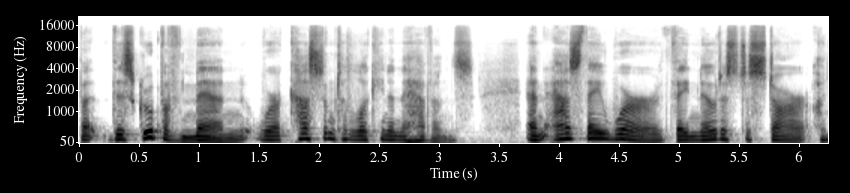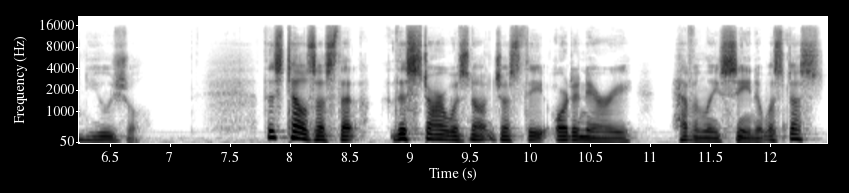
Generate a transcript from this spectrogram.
But this group of men were accustomed to looking in the heavens. And as they were, they noticed a star unusual. This tells us that this star was not just the ordinary heavenly scene. It was just,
